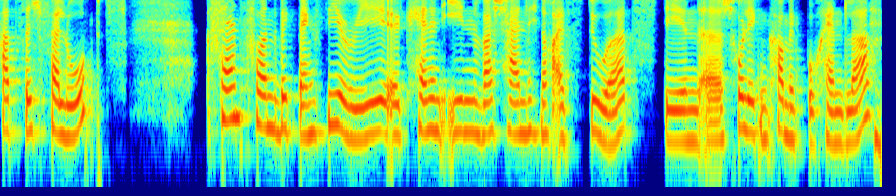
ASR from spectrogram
hat sich verlobt. Fans von The Big Bang Theory äh, kennen ihn wahrscheinlich noch als Stuart, den äh, schrulligen Comicbuchhändler.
